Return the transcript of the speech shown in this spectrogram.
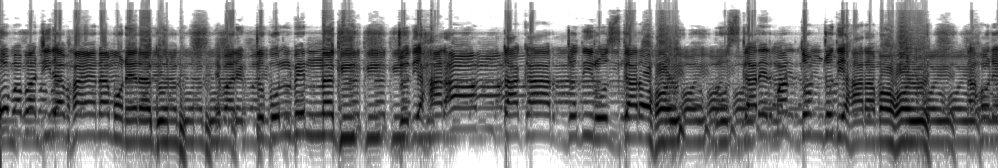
ও বাবা, জিরা ভাইনা মনে রাখুন। এবার একটু বলবেন নাকি, যদি হারাম টাকার যদি রোজগার হয়, রোজগারের মাধ্যম যদি হারাম হয় তাহলে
